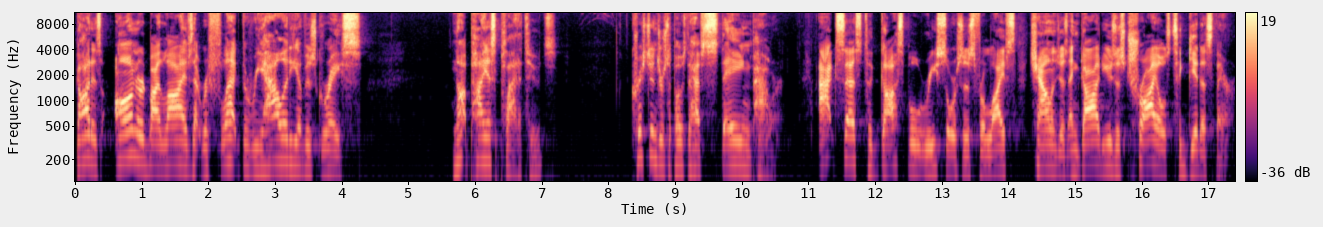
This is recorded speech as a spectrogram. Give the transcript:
God is honored by lives that reflect the reality of His grace, not pious platitudes. Christians are supposed to have staying power access to gospel resources for life's challenges, and God uses trials to get us there.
